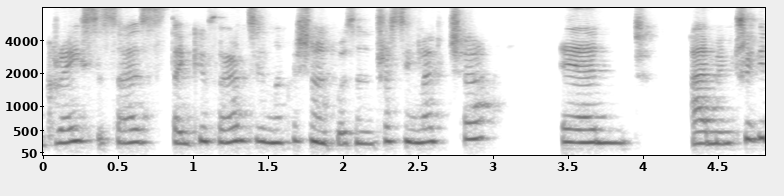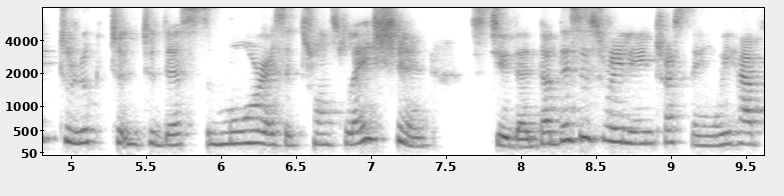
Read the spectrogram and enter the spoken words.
Grace says, thank you for answering my question. It was an interesting lecture and I'm intrigued to look into this more as a translation student. Now, this is really interesting. We have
